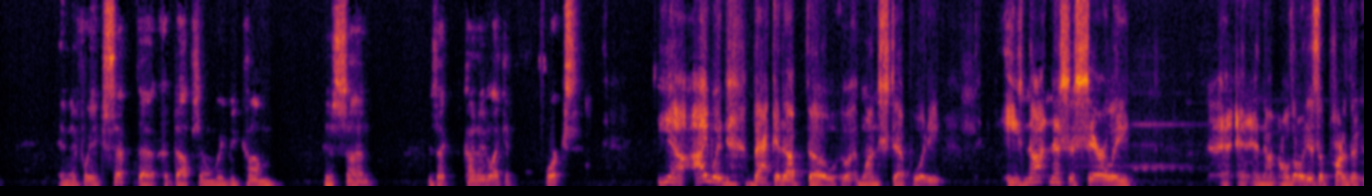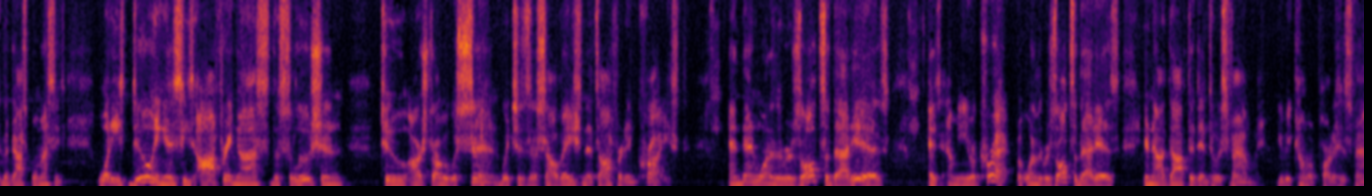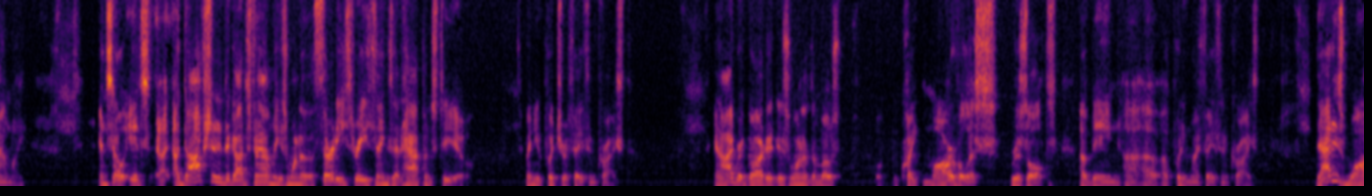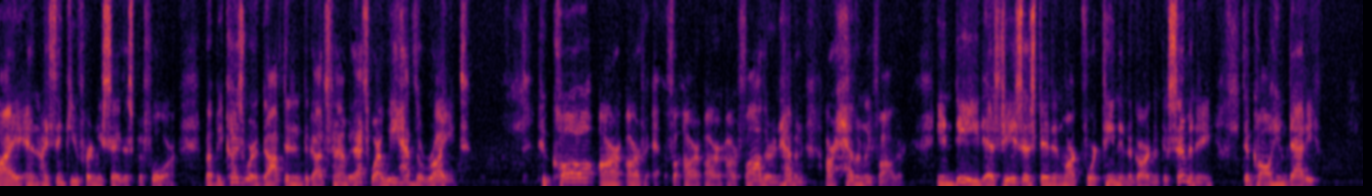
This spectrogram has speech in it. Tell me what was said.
and if we accept that adoption, we become his son. Is that kind of like it works? Yeah, I would back it up though one step, Woody. He's not necessarily, and, and um, although it is a part of the, the gospel message, what he's doing is he's offering us the solution to our struggle with sin, which is a salvation that's offered in Christ. And then one of the results of that is, as I mean, you're correct, but one of the results of that is you're now adopted into his family. You become a part of his family. And so it's uh, adoption into God's family is one of the 33 things that happens to you when you put your faith in Christ. And I regard it as one of the most quite marvelous results of being uh, of putting my faith in Christ. That is why, and I think you've heard me say this before, but because we're adopted into God's family, that's why we have the right to call our our our, our, our Father in heaven our heavenly Father. Indeed, as Jesus did in Mark 14 in the Garden of Gethsemane, to call him Daddy,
